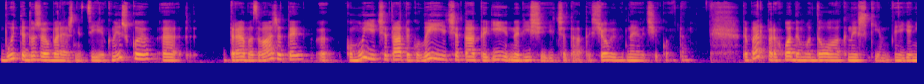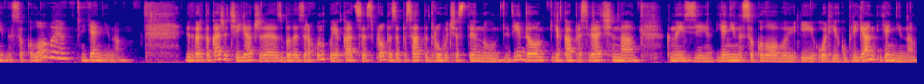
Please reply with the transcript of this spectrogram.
будьте дуже обережні цією книжкою. Треба зважити, е, кому її читати, коли її читати і навіщо її читати, що ви від неї очікуєте. Тепер переходимо до книжки Яніни Соколової Яніна. Відверто кажучи, я вже збилась з рахунку, яка це спроба записати другу частину відео, яка присвячена книзі Яніни Соколової і Ольги Купріян Яніна.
